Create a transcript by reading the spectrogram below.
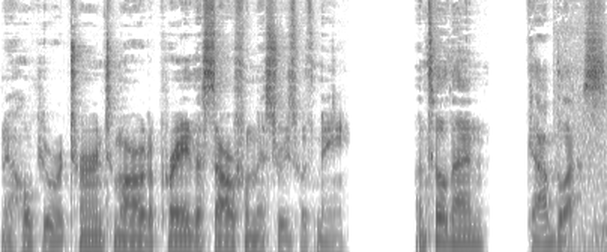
and I hope you'll return tomorrow to pray the sorrowful mysteries with me. Until then, God bless.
